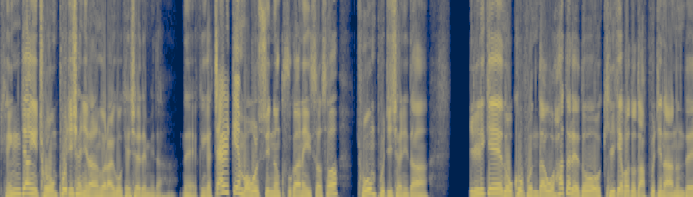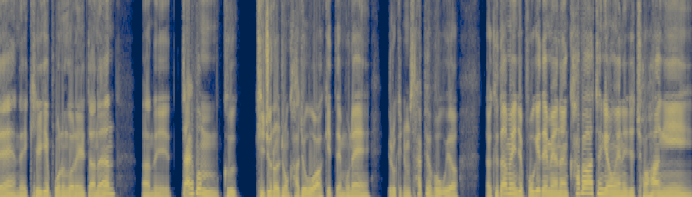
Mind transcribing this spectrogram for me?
굉장히 좋은 포지션이라는 걸 알고 계셔야 됩니다. 네, 그러니까 짧게 먹을 수 있는 구간에 있어서 좋은 포지션이다. 길게 놓고 본다고 하더라도 길게 봐도 나쁘지는 않은데 네, 길게 보는 거는 일단은 아, 네, 짧은 그 기준을 좀 가지고 왔기 때문에 이렇게 좀 살펴보고요. 자, 그 다음에 이제 보게 되면은 카바 같은 경우에는 이제 저항이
